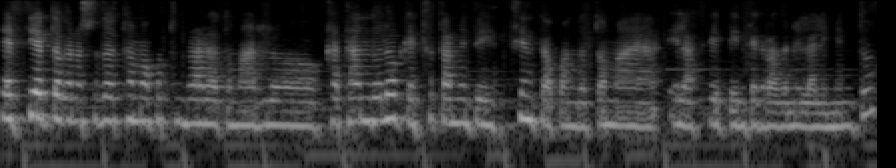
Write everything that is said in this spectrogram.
Es cierto que nosotros estamos acostumbrados a tomarlo catándolo, que es totalmente distinto a cuando toma el aceite integrado en el alimento.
